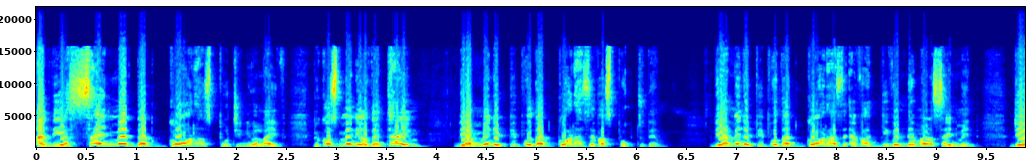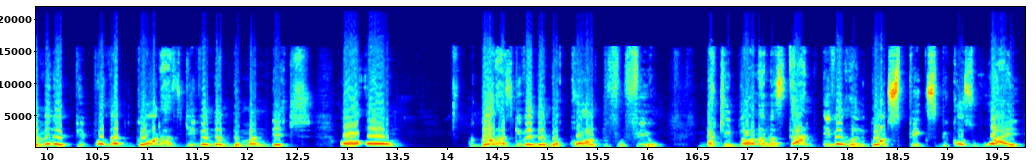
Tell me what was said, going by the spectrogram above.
and the assignment that God has put in your life. Because many of the time there are many people that God has ever spoke to them. There are many people that God has ever given them an assignment. There are many people that God has given them the mandate or, or God has given them the call to fulfill. But you don't understand even when God speaks. Because why?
